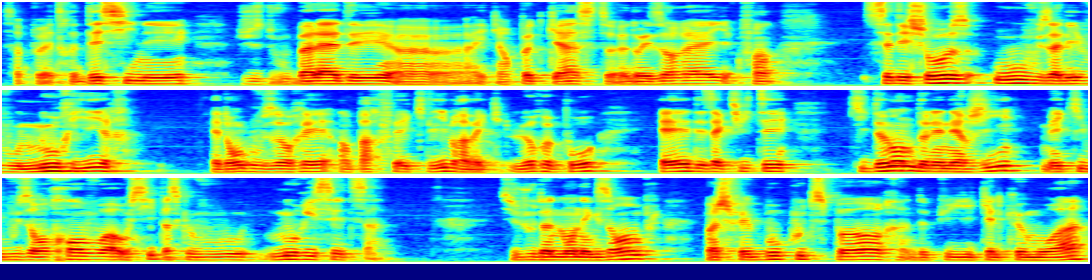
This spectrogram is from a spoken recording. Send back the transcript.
ça peut être dessiner, juste vous balader euh, avec un podcast euh, dans les oreilles. Enfin, c'est des choses où vous allez vous nourrir et donc vous aurez un parfait équilibre avec le repos et des activités qui demandent de l'énergie mais qui vous en renvoient aussi parce que vous vous nourrissez de ça. Si je vous donne mon exemple, moi je fais beaucoup de sport depuis quelques mois.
